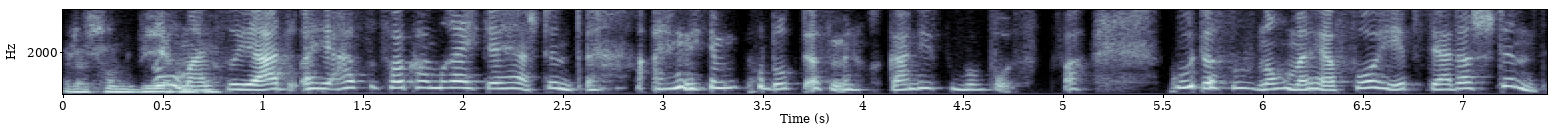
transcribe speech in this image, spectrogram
Oder schon während. Oh, meinst du, ja, du, ja, hast du vollkommen recht. Ja, ja, stimmt. Ein Nebenprodukt, das mir noch gar nicht so bewusst war. Gut, dass du es nochmal hervorhebst. Ja, das stimmt.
